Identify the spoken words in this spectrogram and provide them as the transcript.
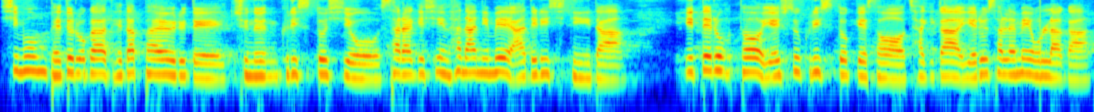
시몬 베드로가 대답하여 이르되 주는 그리스도시요 살아계신 하나님의 아들이시니이다. 이때로부터 예수 그리스도께서 자기가 예루살렘에 올라가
